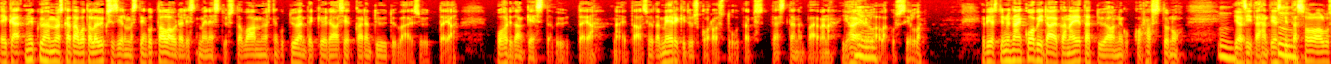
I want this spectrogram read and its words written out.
Eikä nykyään myöskään tavoitella yksisilmäisesti niin kuin taloudellista menestystä, vaan myös niin kuin työntekijöiden ja asiakkaiden tyytyväisyyttä ja pohditaan kestävyyttä ja näitä asioita. Merkitys korostuu tässä tänä päivänä ihan eri lailla kuin silloin. Ja tietysti nyt näin covid-aikana etätyö on niin korostunut mm. ja siitähän tietysti mm. tässä on ollut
